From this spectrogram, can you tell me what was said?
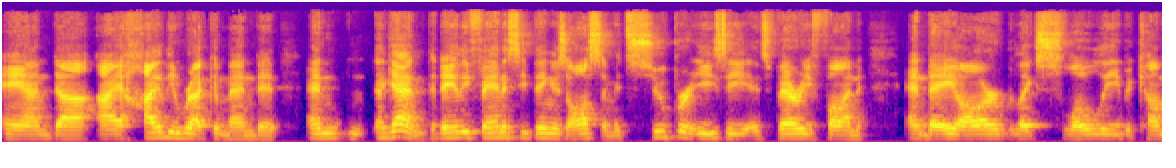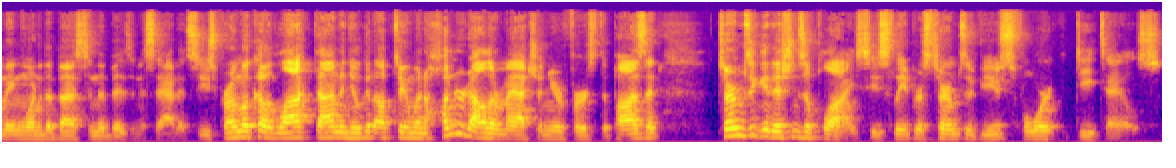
And uh, I highly recommend it. And again, the daily fantasy thing is awesome. It's super easy, it's very fun. And they are like slowly becoming one of the best in the business at it. So use promo code locked on and you'll get up to a $100 match on your first deposit. Terms and conditions apply. See Sleeper's terms of use for details.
